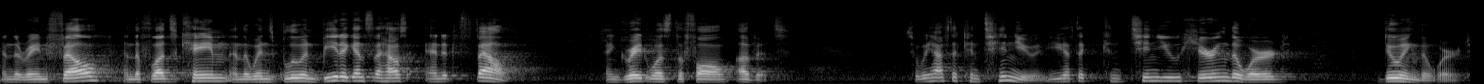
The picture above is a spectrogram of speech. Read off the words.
And the rain fell, and the floods came, and the winds blew and beat against the house, and it fell. And great was the fall of it. So we have to continue. You have to continue hearing the word, doing the word.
